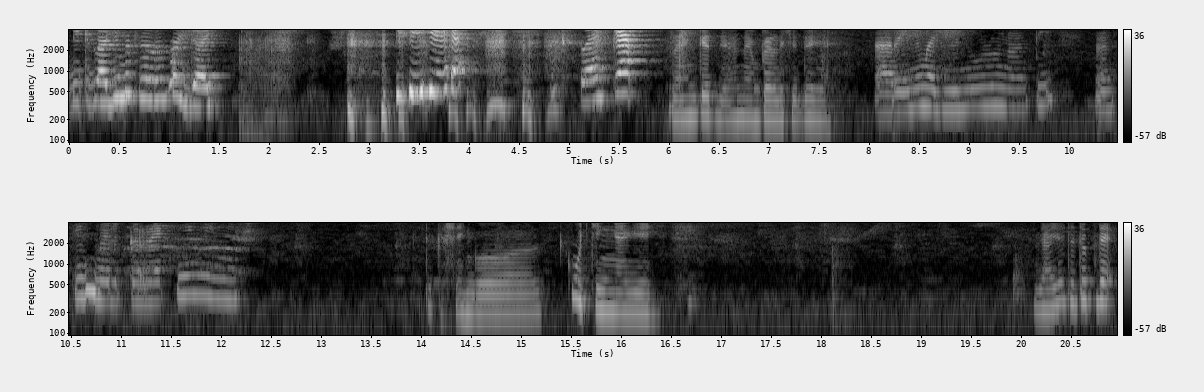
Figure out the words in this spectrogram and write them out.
Dikit lagi masih selesai guys. Lengket. Lengket ya, nempel di situ ya. Hari ini majuin dulu nanti nanti berkereknya nih. Itu kesenggol kucing lagi. Udah ayo tutup dek.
